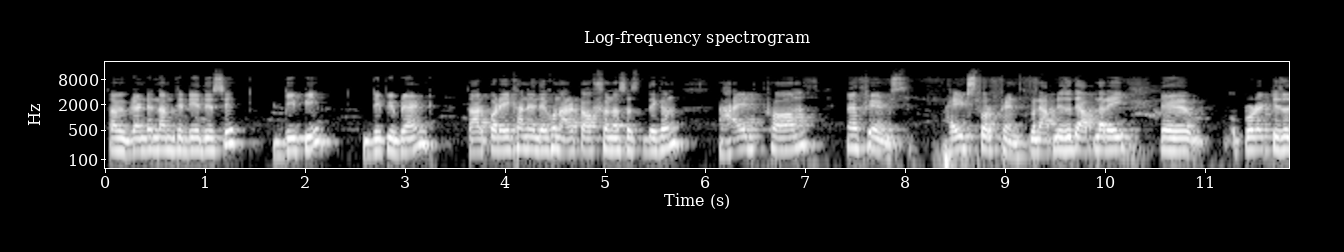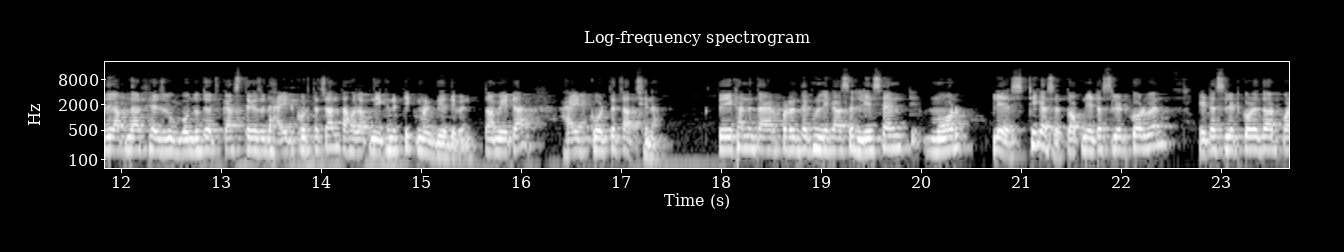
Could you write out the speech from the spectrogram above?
তো আমি ব্র্যান্ডের নামটি দিয়ে দিয়েছি ডিপি ডিপি ব্র্যান্ড তারপরে এখানে দেখুন আরেকটা অপশন আছে, দেখুন hide from friends hides for friends মানে আপনি যদি আপনার এই প্রোডাক্টটি যদি আপনার ফেসবুক বন্ধুদের কাছ থেকে যদি হাইড করতে চান, তাহলে আপনি এখানে টিকমার্ক দিয়ে দেবেন। তো আমি এটা হাইড করতে চাচ্ছি না। তো এখানে তারপরে দেখুন লেখা আছে লিসেন্ট মোর প্লেস ঠিক আছে? তো আপনি এটা সিলেক্ট করবেন। এটা সিলেক্ট করে দেওয়ার পর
